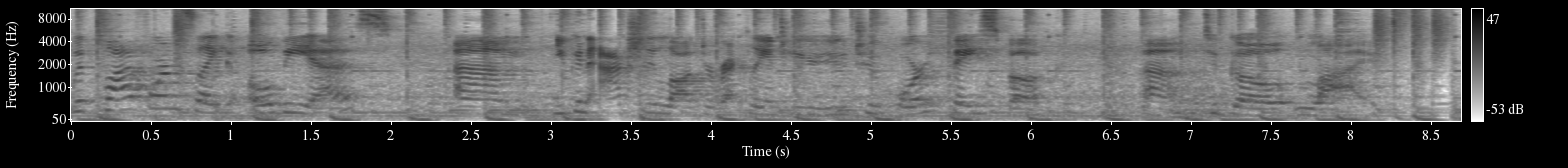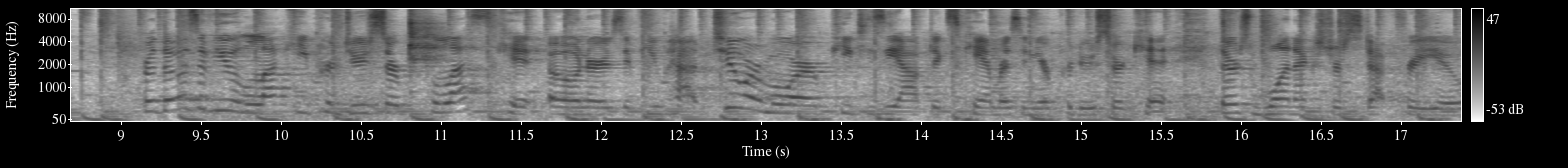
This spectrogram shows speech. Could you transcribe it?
With platforms like OBS, um, you can actually log directly into your YouTube or Facebook um, to go live. For those of you lucky Producer Plus kit owners, if you have two or more PTZ Optics cameras in your producer kit, there's one extra step for you.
